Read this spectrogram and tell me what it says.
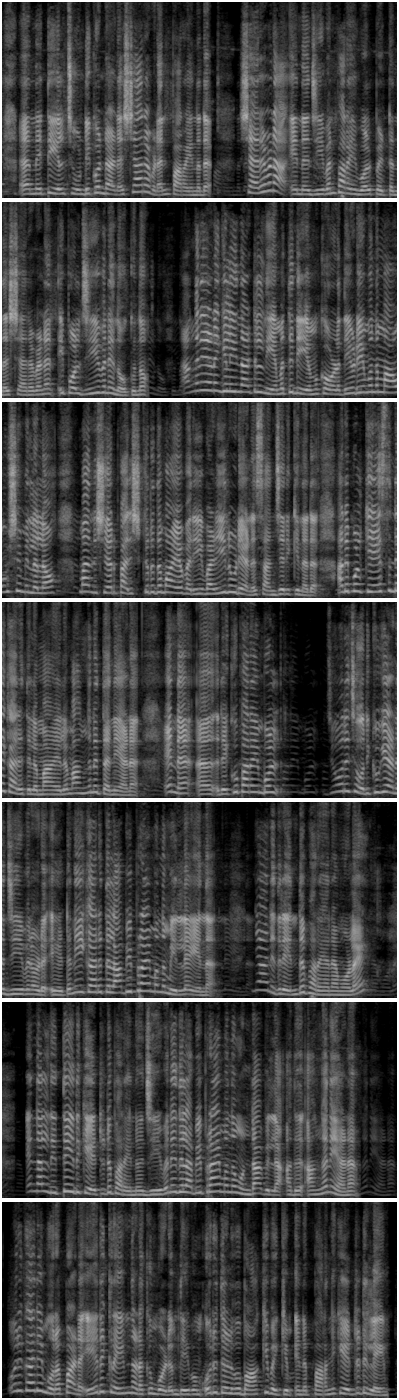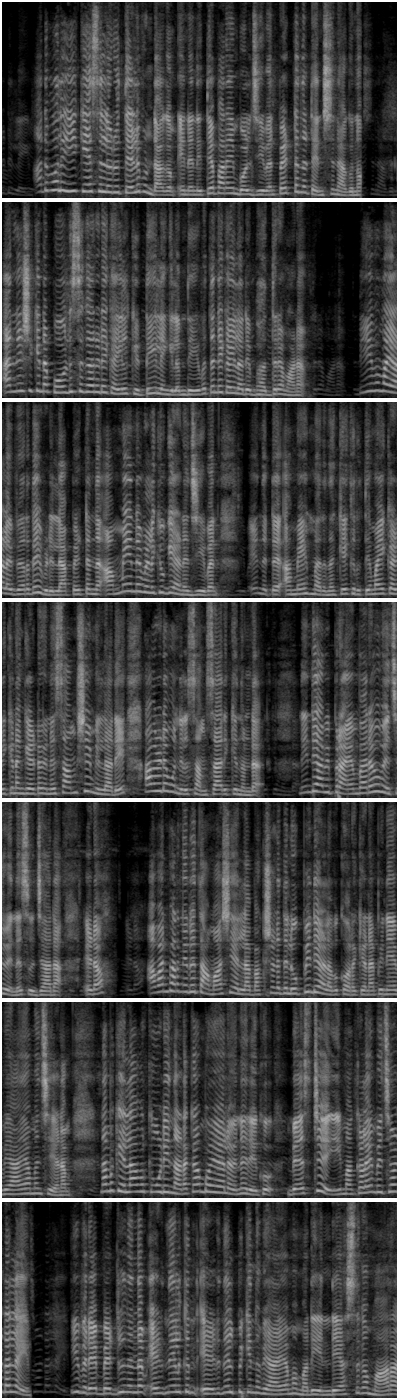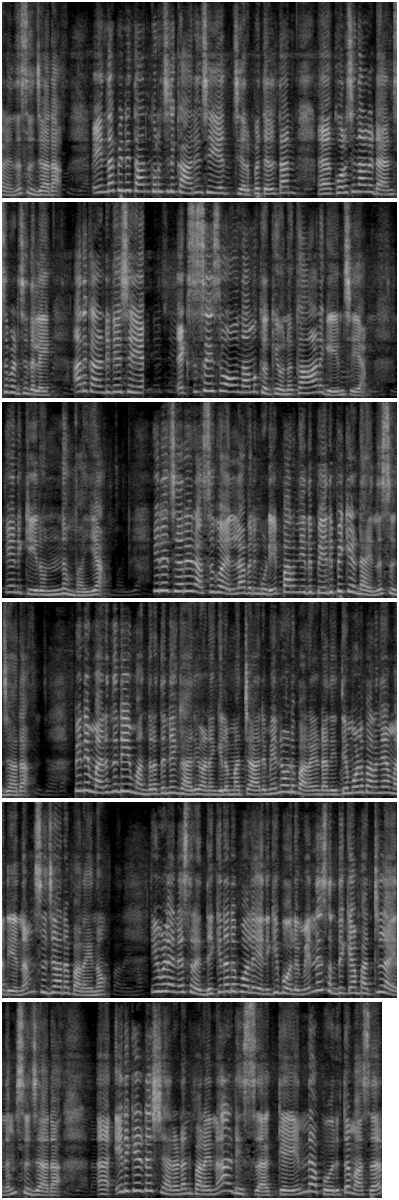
നെറ്റിയിൽ ചൂണ്ടിക്കൊണ്ടാണ് ശരവണൻ പറയുന്നത്. ശരവണ എന്ന് ജീവൻ പറയുമ്പോൾ പെട്ടെന്ന് ശരവണൻ ഇപ്പോൾ ജീവനെ നോക്കുന്നു. അങ്ങനെയാണെങ്കിൽ ഈ നാട്ടിൽ നിയമത്തിന്റെയും കോടതിയുടെയും ഒന്നും ആവശ്യമില്ലല്ലോ. മനുഷ്യർ പരിഷ്കൃതമായ വരി വഴിയിലൂടെയാണ് സഞ്ചരിക്കുന്നത്. അതിപ്പോൾ കേസിന്റെ കാര്യത്തിലും ആയാലും അങ്ങനെ തന്നെയാണ്. എന്ന് രഘു പറയുമ്പോൾ ജോലി ചോദിക്കുകയാണ് ജീവനോട്. ഏട്ടന് ഈ കാര്യത്തിൽ അഭിപ്രായമൊന്നും ഇല്ല എന്ന്. ഞാനിതിൽ എന്ത് പറയാനാ മോളെ? എന്നാൽ നിത്യ ഇത് കേട്ടിട്ട് പറയുന്നു ജീവൻ ഇതിൽ അഭിപ്രായമൊന്നും ഉണ്ടാവില്ല. അത് അങ്ങനെയാണ്. ഒരു കാര്യം ഉറപ്പാണ്. ഏത് ക്രൈം നടക്കുമ്പോഴും ദൈവം ഒരു തെളിവ് ബാക്കി വയ്ക്കും എന്ന് പറഞ്ഞു കേട്ടിട്ടില്ലേ? അതുപോലെ ഈ കേസിൽ ഒരു തെളിവുണ്ടാകും എന്ന് നിത്യ പറയുമ്പോൾ ജീവൻ പെട്ടെന്ന് ടെൻഷൻ ആകുന്നു. അന്വേഷിക്കുന്ന പോലീസുകാരുടെ കയ്യിൽ കിട്ടിയില്ലെങ്കിലും ദൈവത്തിന്റെ കയ്യിൽ അത് ഭദ്രമാണ്. ദൈവം അയാളെ വെറുതെ വിടില്ല. പെട്ടെന്ന് അമ്മയെന്ന് വിളിക്കുകയാണ് ജീവൻ. എന്നിട്ട് അമ്മയെ മരുന്നൊക്കെ കൃത്യമായി കഴിക്കണം കേട്ടോ എന്ന് സംശയമില്ലാതെ അവരുടെ മുന്നിൽ സംസാരിക്കുന്നുണ്ട്. നിന്റെ അഭിപ്രായം വരവ് വെച്ചു എന്ന് സുജാത. എടോ അവൻ പറഞ്ഞത് തമാശയല്ല. ഭക്ഷണത്തിൽ ഉപ്പിന്റെ അളവ് കുറയ്ക്കണം പിന്നെ വ്യായാമം ചെയ്യണം. നമുക്ക് എല്ലാവർക്കും കൂടി നടക്കാൻ പോയാലോ എന്ന് രഘു. ബെസ്റ്റ് ഈ മക്കളെയും വെച്ചോണ്ടല്ലേ? ഇവരെ ബെഡിൽ നിന്നും എഴുന്നേൽക്ക എഴുന്നേൽപ്പിക്കുന്ന വ്യായാമം മതി. എന്റെ അസുഖം മാറാനെന്ന് സുജാത. എന്നാ പിന്നെ താൻ കുറച്ചൊരു കാര്യം ചെയ്യ. ചെറുപ്പത്തിൽ താൻ കുറച്ചുനാൾ ഡാൻസ് പഠിച്ചതല്ലേ? അത് കണ്ടിന്യൂ ചെയ്യാൻ എക്സസൈസും ആവും നമുക്കൊക്കെ ഒന്ന് കാണുകയും ചെയ്യാം. എനിക്ക് ഇതൊന്നും വയ്യ. ഇത് ചെറിയൊരു അസുഖം എല്ലാവരും കൂടി പറഞ്ഞത് പെരുപ്പിക്കേണ്ട എന്ന് സുജാത. പിന്നെ മരുന്നിന്റെയും മന്ത്രത്തിന്റെയും കാര്യമാണെങ്കിലും മറ്റാരും എന്നോട് പറയേണ്ട നിത്യമോൾ പറഞ്ഞാൽ മതിയെന്നും സുജാത പറയുന്നു. ഇവൾ എന്നെ ശ്രദ്ധിക്കുന്നത് പോലെ എനിക്ക് പോലും എന്നെ ശ്രദ്ധിക്കാൻ പറ്റില്ല എന്നും സുജാത. ഇടുക്കിയുടെ ശരണൻ പറയുന്ന അടിസക്കെ എന്നാ പൊരുത്തമാ സർ.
